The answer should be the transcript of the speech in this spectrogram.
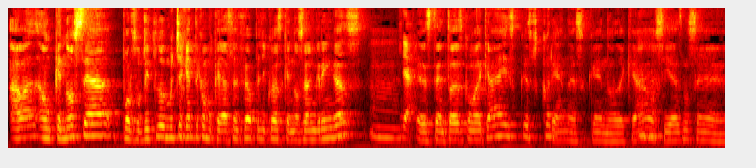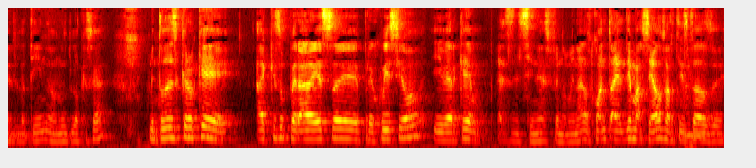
aunque no sea por subtítulos, mucha gente como que le hace el feo a películas que no sean gringas. Mm. Ya. Este, entonces como de que, ay, es, es coreana, eso que no, de que, ah, o si es, no sé, latino, no, lo que sea. Entonces creo que hay que superar ese prejuicio y ver que es- el cine es fenomenal. ¿Cuánto? Hay demasiados artistas de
